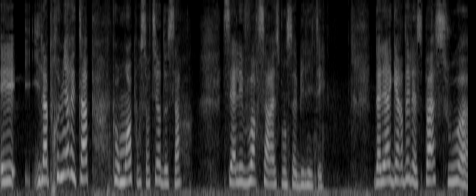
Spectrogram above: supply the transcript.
Et la première étape pour moi, pour sortir de ça, c'est aller voir sa responsabilité. D'aller regarder l'espace où, euh,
